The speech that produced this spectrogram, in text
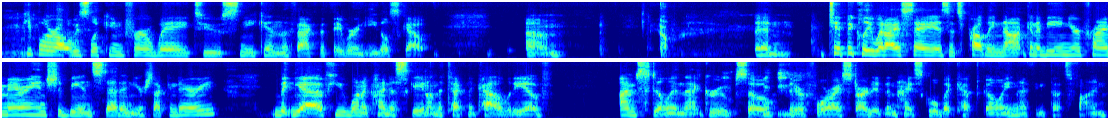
Mhm. People are always looking for a way to sneak in the fact that they were an Eagle Scout. Um, Yep. And typically, what I say is it's probably not going to be in your primary and should be instead in your secondary. But yeah, if you want to kind of skate on the technicality of I'm still in that group, so mm-hmm. therefore I started in high school but kept going, I think that's fine.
